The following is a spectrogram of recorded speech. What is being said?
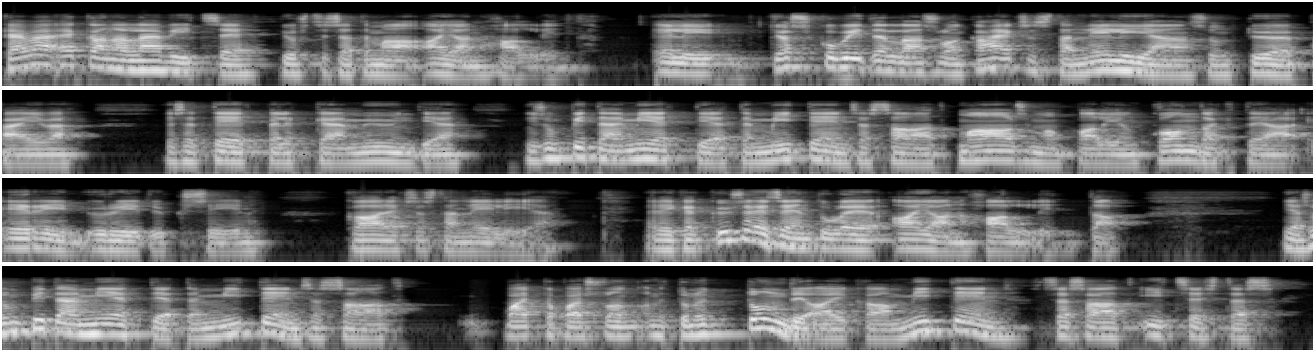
Käydä ekana lävitse justissa tämä ajanhallinta. Eli jos kuvitellaan, sulla on kahdeksasta neljään sun työpäivä ja sä teet pelkkää myyntiä, niin sun pitää miettiä, että miten sä saat mahdollisimman paljon kontakteja eri yrityksiin kahdeksasta neljään. Eli kyseeseen tulee ajanhallinta. Ja sun pitää miettiä, että miten sä saat, vaikkapa jos sulla on annettu nyt tunti aikaa, miten sä saat itsestäsi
